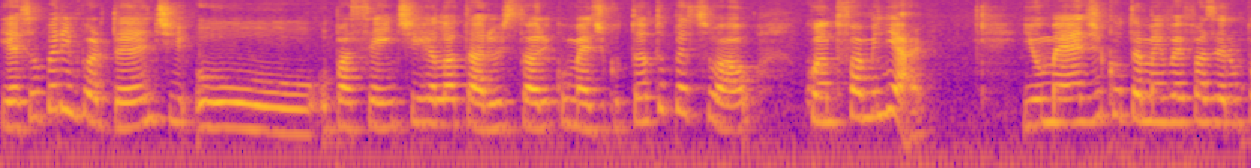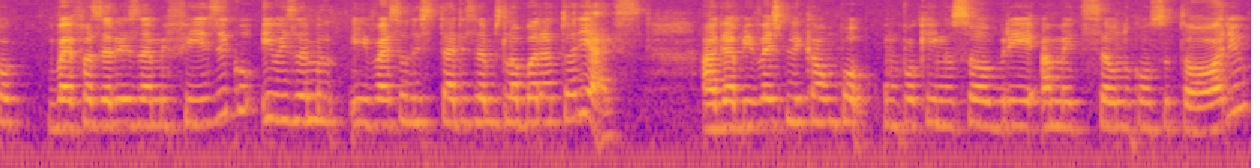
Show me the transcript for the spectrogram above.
e é super importante o, o paciente relatar o histórico médico tanto pessoal quanto familiar. E o médico também vai fazer, um, vai fazer o exame físico e, o exame, e vai solicitar exames laboratoriais. A Gabi vai explicar um, po, um pouquinho sobre a medição no consultório,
